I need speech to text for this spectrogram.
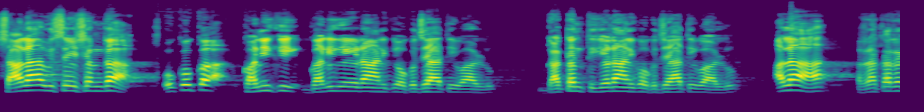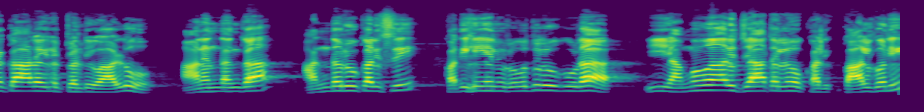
చాలా విశేషంగా ఒక్కొక్క కనికి గలిగేయడానికి ఒక జాతి వాళ్ళు ఘటం తీయడానికి ఒక జాతి వాళ్ళు అలా రకరకాలైనటువంటి వాళ్ళు ఆనందంగా అందరూ కలిసి పదిహేను రోజులు కూడా ఈ అమ్మవారి జాతరలో పాల్గొని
